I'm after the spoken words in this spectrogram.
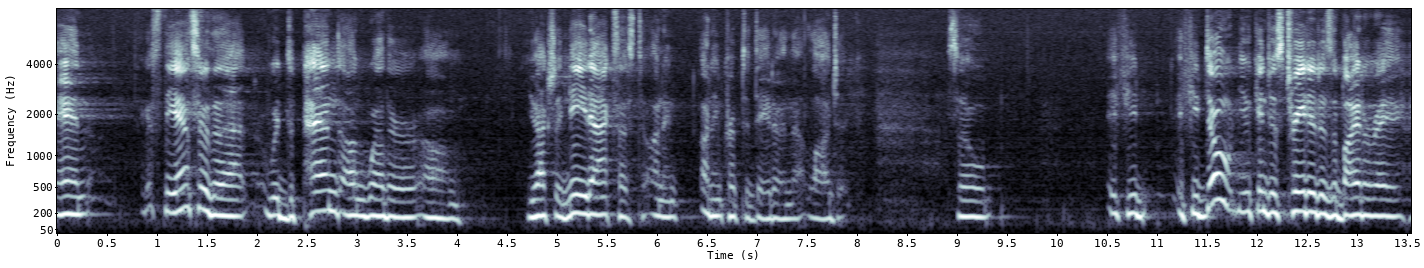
And I guess the answer to that would depend on whether um, you actually need access to un- unencrypted data in that logic. So if you, if you don't, you can just treat it as a byte array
